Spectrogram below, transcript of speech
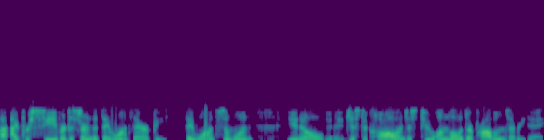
I, I perceive or discern that they want therapy they want someone, you know, just to call and just to unload their problems every day.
